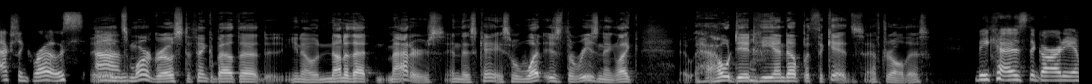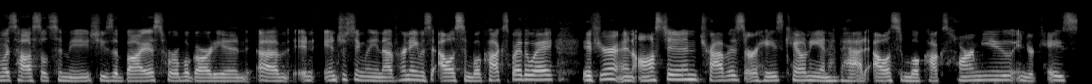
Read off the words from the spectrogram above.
actually gross. Um, it's more gross to think about that. You know, none of that matters in this case. Well, what is the reasoning? Like, how did he end up with the kids after all this? Because the guardian was hostile to me. She's a biased, horrible guardian. Um, and interestingly enough, her name is Allison Wilcox, by the way. If you're in Austin, Travis, or Hays County and have had Allison Wilcox harm you in your case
